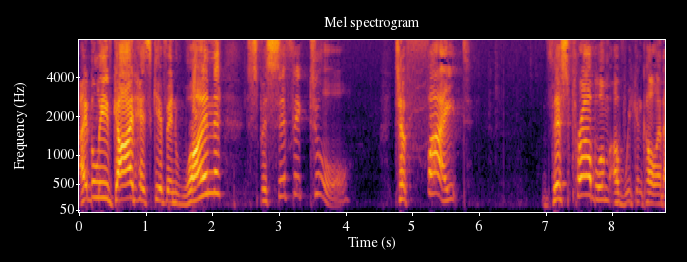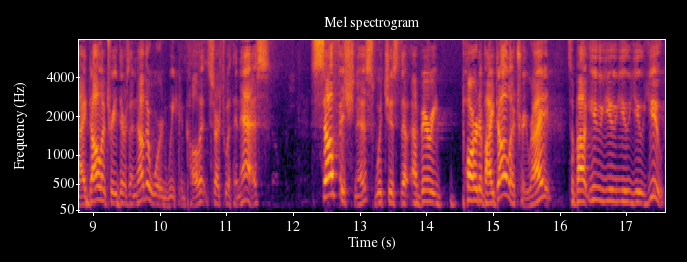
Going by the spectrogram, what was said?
I believe God has given one specific tool to fight this problem of, we can call it idolatry. There's another word we can call it, it starts with an S selfishness, which is the, a very part of idolatry, right? It's about you, you, you, you, you.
